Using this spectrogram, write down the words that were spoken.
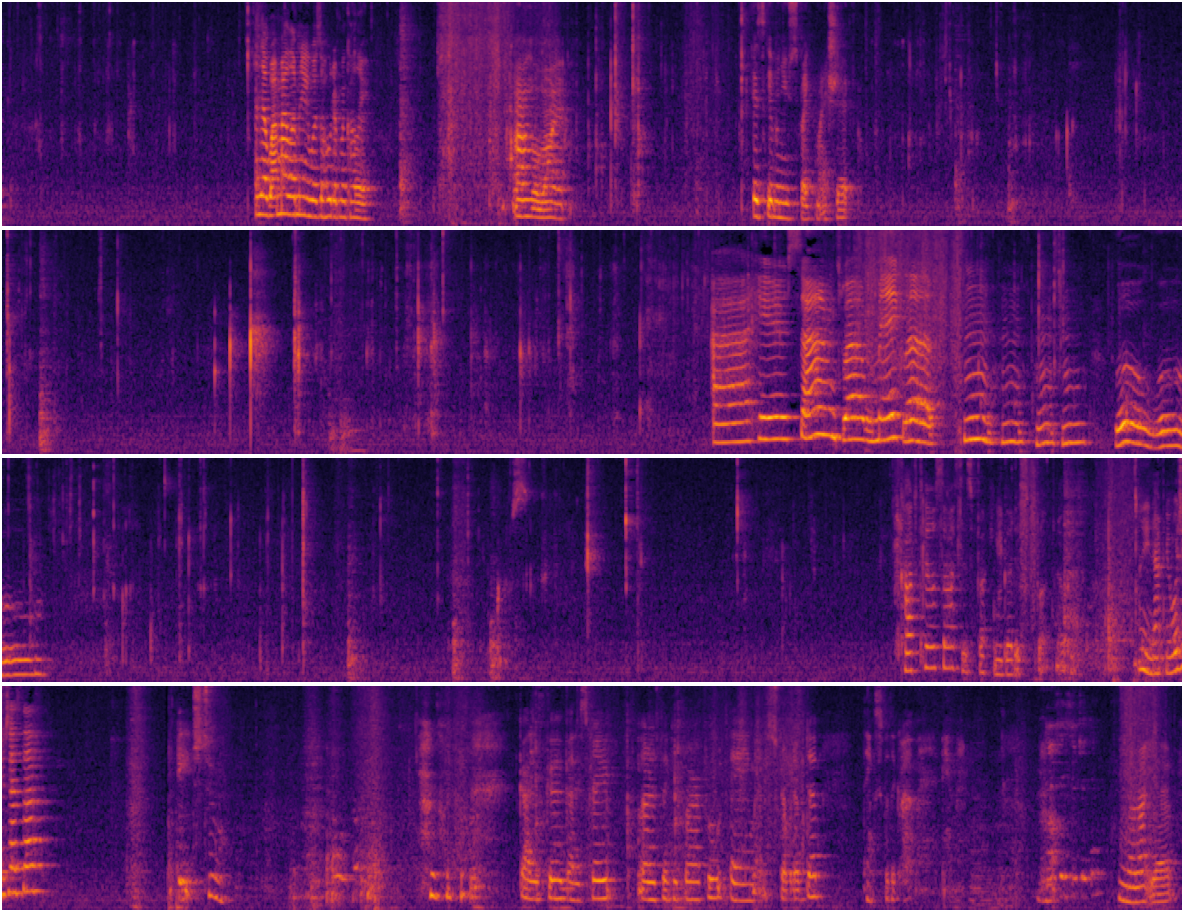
And then why my lemonade was a whole different color. I don't even want it. It's giving you spiked my shit. I hear sirens while we make love. Hmm, hmm, hmm, hmm. Whoa, whoa. Gross. Cocktail sauce is fucking good as fuck. No cap. I need a napkin. What'd you say, Steph? H2. God is good, God is great. Lord, us thank you for our food. Amen. Scrub it up, dub. Thanks for the grub. Amen. No, no not yet.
